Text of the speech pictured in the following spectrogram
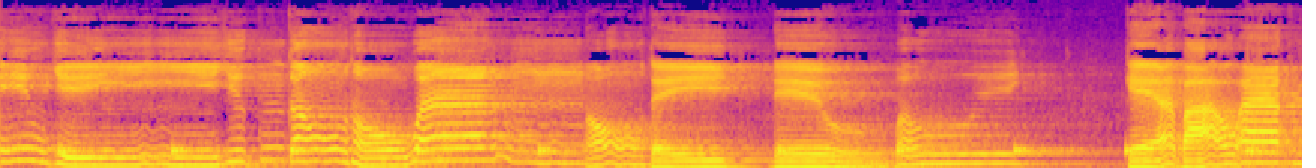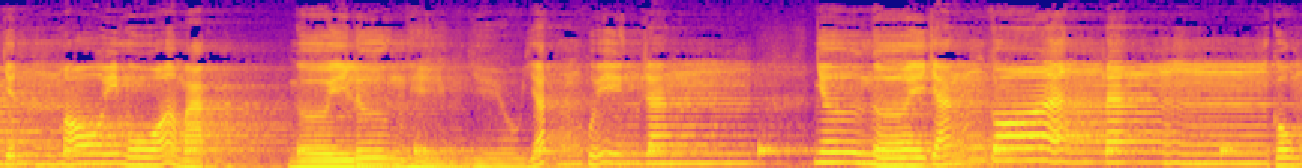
yêu gì, dứt câu thù quán ô tỳ đều bôi. Kẻ bạo ác dinh môi mùa mặt, người lương hiền diệu dắt khuyên răng. Như người chẳng có ăn năn, cũng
